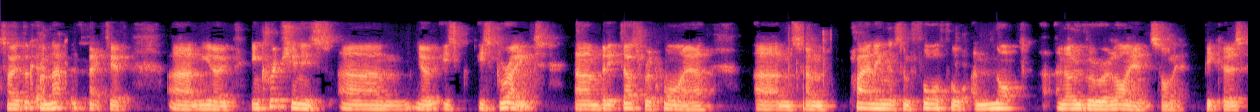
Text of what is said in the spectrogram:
So okay. from that perspective, um, you know, encryption is um, you know is is great, um, but it does require um, some planning and some forethought, and not an over reliance on it, because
